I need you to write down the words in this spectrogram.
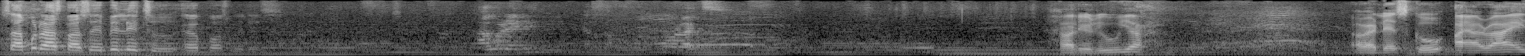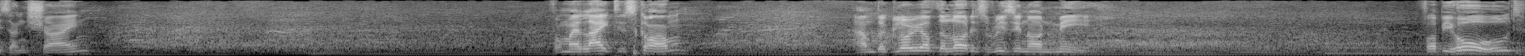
So I'm going to ask Pastor Ebele to help us with this. Are we ready? Yes, All right. Hallelujah. All right, let's go. I arise and shine. For my light is come, and the glory of the Lord is risen on me. For behold,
